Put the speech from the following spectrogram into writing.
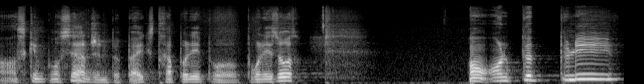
en ce qui me concerne, je ne peux pas extrapoler pour, pour les autres, on, on ne peut plus,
